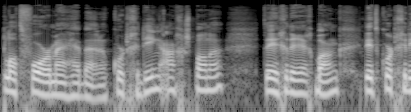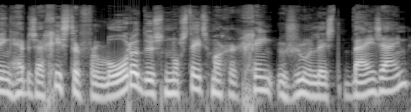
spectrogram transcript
nieuwsplatformen, hebben een kort geding aangespannen tegen de rechtbank. Dit kort geding hebben zij gisteren verloren, dus nog steeds mag er geen journalist bij zijn.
